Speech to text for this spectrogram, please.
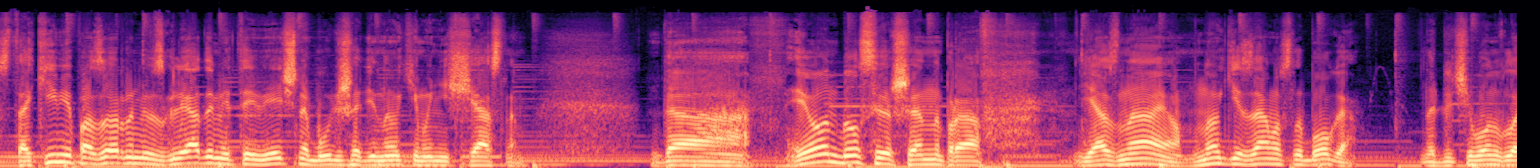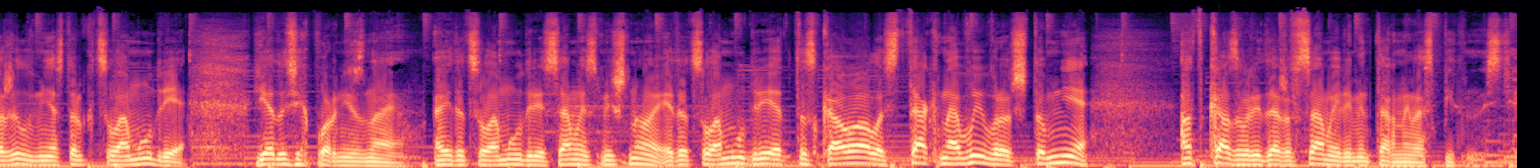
«С такими позорными взглядами ты вечно будешь одиноким и несчастным». Да, и он был совершенно прав. Я знаю, многие замыслы Бога. Но для чего он вложил в меня столько целомудрия, я до сих пор не знаю. А это целомудрие самое смешное. Это целомудрие тосковалось так на выворот, что мне отказывали даже в самой элементарной воспитанности.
